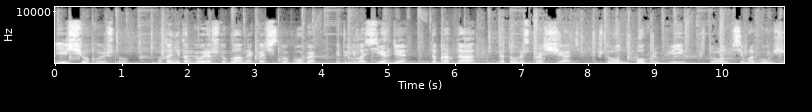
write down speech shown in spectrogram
И еще кое-что. Вот они там говорят, что главное качество Бога – это милосердие, доброта, готовность прощать, что Он Бог любви, что Он всемогущ.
